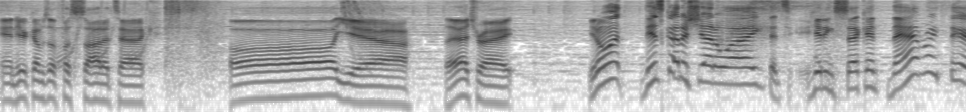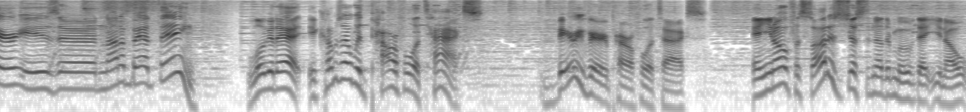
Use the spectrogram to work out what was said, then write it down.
And here comes a facade attack. Oh, yeah. That's right. You know what? This kind of Shadow Eye that's hitting second, that right there is uh, not a bad thing. Look at that. It comes out with powerful attacks. Very, very powerful attacks. And you know, Facade is just another move that, you know,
